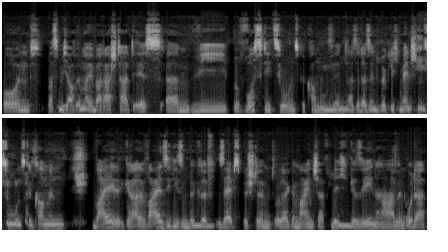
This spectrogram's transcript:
Und was mich auch immer überrascht hat, ist, ähm, wie bewusst die zu uns gekommen sind. Also da sind wirklich Menschen zu uns gekommen, weil, gerade weil sie diesen Begriff selbstbestimmt oder gemeinschaftlich gesehen haben oder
